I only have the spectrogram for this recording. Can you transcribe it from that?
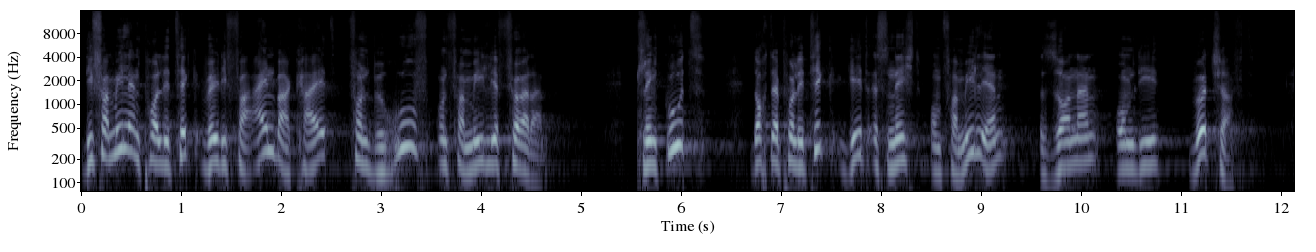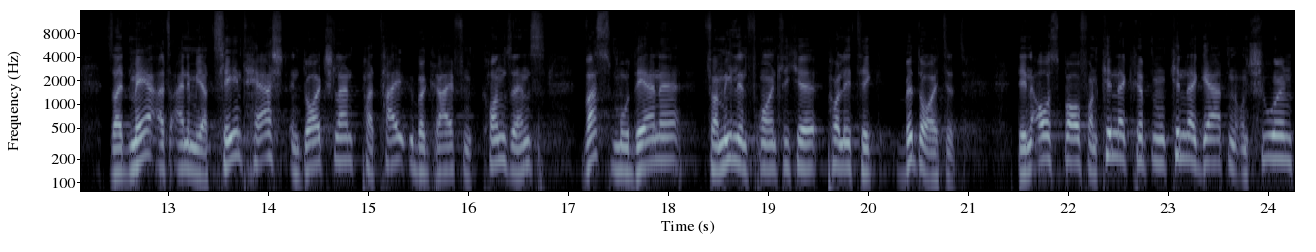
Die Familienpolitik will die Vereinbarkeit von Beruf und Familie fördern. Klingt gut, doch der Politik geht es nicht um Familien, sondern um die Wirtschaft. Seit mehr als einem Jahrzehnt herrscht in Deutschland parteiübergreifend Konsens was moderne, familienfreundliche Politik bedeutet. Den Ausbau von Kinderkrippen, Kindergärten und Schulen,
